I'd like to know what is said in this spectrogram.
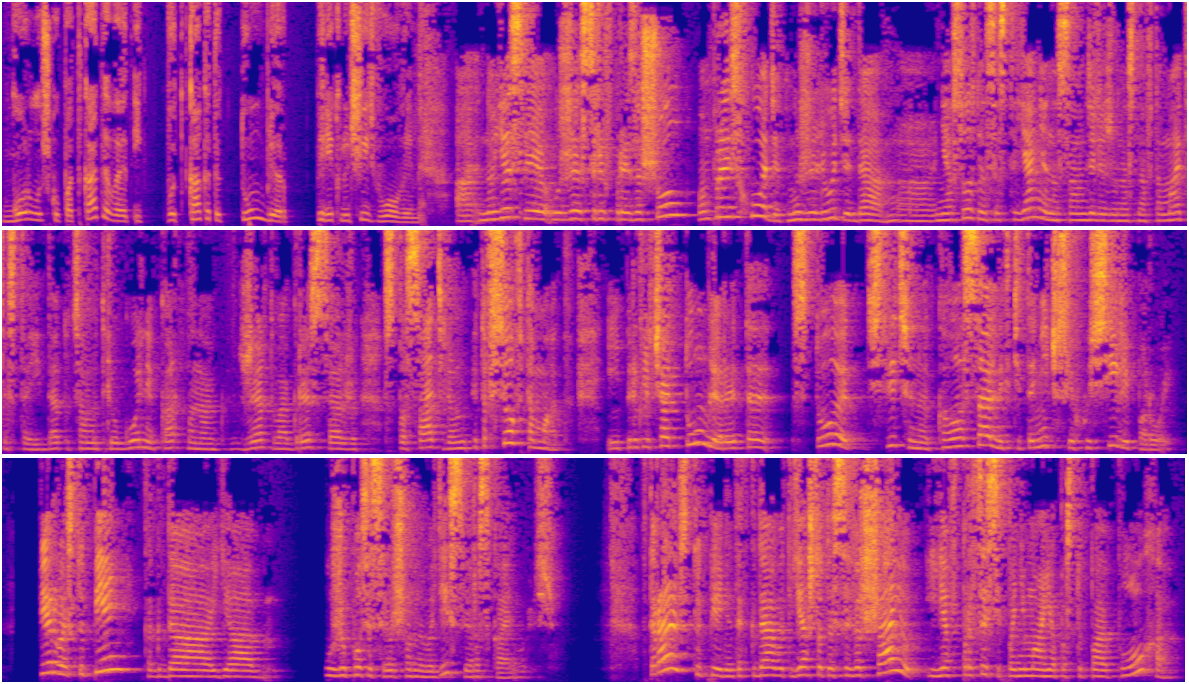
горлышку подкатывает, и вот как этот тумблер переключить вовремя. А, но если уже срыв произошел, он происходит. Мы же люди, да. А, неосознанное состояние на самом деле же у нас на автомате стоит, да, тот самый треугольник Карпмана, жертва, агрессор, спасатель, он, это все автомат. И переключать тумблер, это стоит действительно колоссальных титанических усилий порой. Первая ступень, когда я уже после совершенного действия раскаиваюсь. Вторая ступень – это когда вот я что-то совершаю, и я в процессе понимаю, я поступаю плохо,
